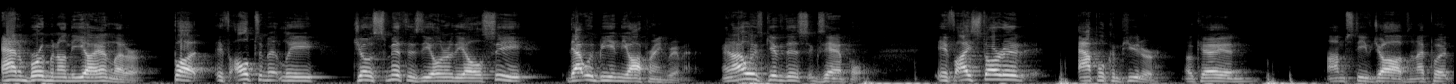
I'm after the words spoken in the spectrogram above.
Adam Bergman on the EIN letter, but if ultimately Joe Smith is the owner of the LLC, that would be in the operating agreement. And I always give this example if I started Apple Computer, okay, and I'm Steve Jobs, and I put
